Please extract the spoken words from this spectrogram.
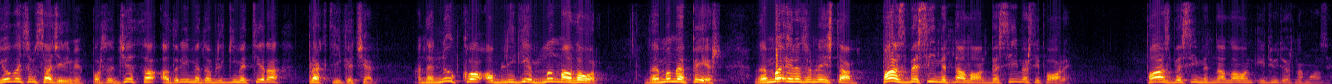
jo vetëm se agjërimi, por se të gjitha adhurimet dhe obligimet tjera praktike që janë. Andaj nuk ka obligim më madhor dhe më me peshë dhe më i rëndësishëm në Islam pas besimit në Allahun, besimi është i pari. Pas besimit në Allahun, i dytë është namazi.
